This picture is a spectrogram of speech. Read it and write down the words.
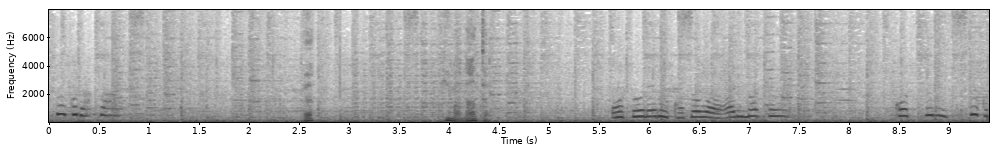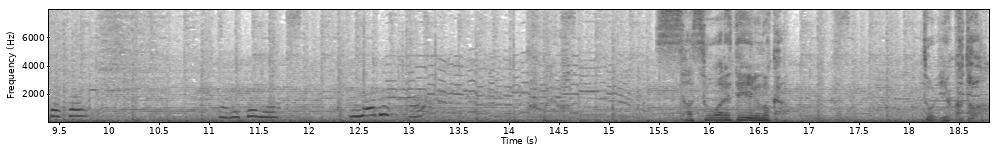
てください。え？今なんて？恐れることはありません。こっちに来てください。それとも嫌ですか？これは誘われているのか？ということは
